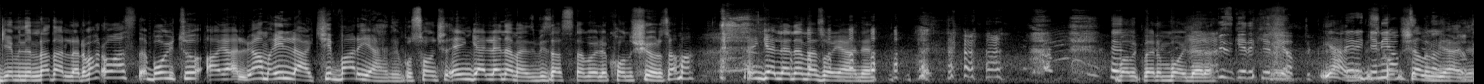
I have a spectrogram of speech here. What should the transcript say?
Geminin radarları var. O aslında boyutu ayarlıyor ama illaki var yani. Bu sonuçta engellenemez. Biz aslında böyle konuşuyoruz ama engellenemez o yani. Balıkların boyları. biz gerekeni yaptık. Yani Gerekeni biz yaptık konuşalım mı yani.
